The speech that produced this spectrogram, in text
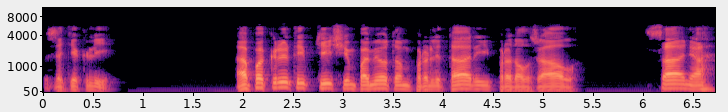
затекли. А покрытый птичьим пометом пролетарий продолжал. — Саня,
